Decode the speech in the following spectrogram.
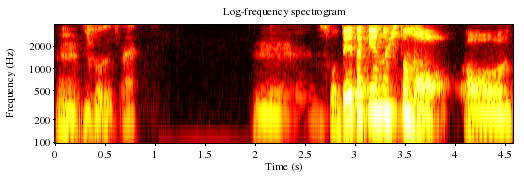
うん、そうですね。うん、そうデータ系の人もお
